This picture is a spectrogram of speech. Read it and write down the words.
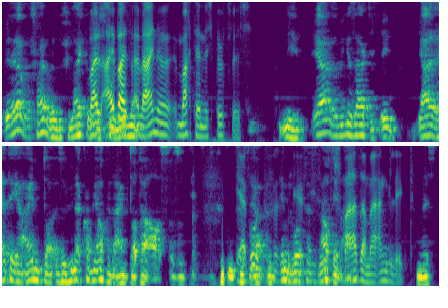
Ja, ja, wahrscheinlich. Also vielleicht Weil Eiweiß ein- alleine macht ja nicht glücklich. Nee, ja, also wie gesagt, ich, ich ja, er hätte ja einen Dotter, also Hühner kommen ja auch mit einem Dotter aus. Also die, die Küken fressen ja, gut, im die fressen auch den sparsamer angelegt. Nicht?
